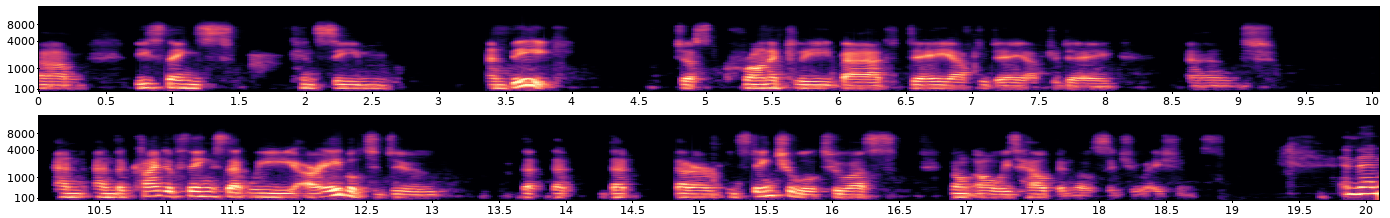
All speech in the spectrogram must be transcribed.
Um, these things can seem and be just chronically bad day after day after day. And, and, and the kind of things that we are able to do that, that, that, that are instinctual to us don't always help in those situations. And then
